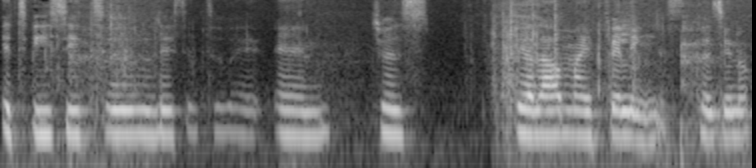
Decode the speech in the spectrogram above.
it's easy to listen to it and just feel out my feelings, because you know.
